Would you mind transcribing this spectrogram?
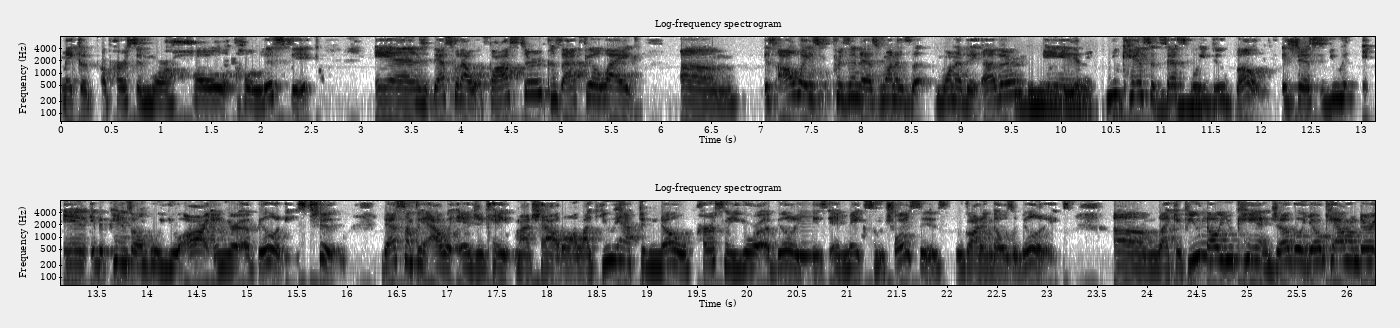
make a, a person more whole, holistic. And that's what I would foster because I feel like um, it's always presented as one as the, one or the other, and you can successfully do both. It's just you, and it depends on who you are and your abilities too. That's something I would educate my child on. Like you have to know personally your abilities and make some choices regarding those abilities. Um, like if you know you can't juggle your calendar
